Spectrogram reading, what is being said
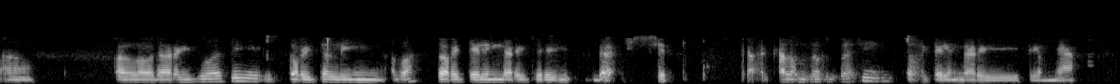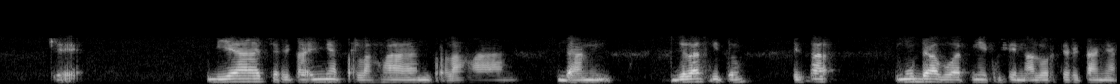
Eh, kalau dari gua sih storytelling apa storytelling dari ciri da, shit. Ka- kalau menurut gua sih storytelling dari filmnya. Kayak dia ceritainnya perlahan perlahan dan jelas gitu. Kita mudah buat ngikutin alur ceritanya.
